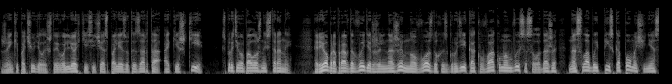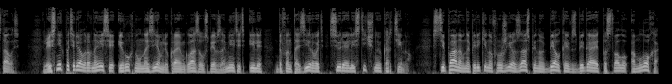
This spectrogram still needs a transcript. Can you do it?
Женьке почудилось, что его легкие сейчас полезут изо рта, а кишки — с противоположной стороны. Ребра, правда, выдержали нажим, но воздух из груди как вакуумом высосало, даже на слабый писк о помощи не осталось. Лесник потерял равновесие и рухнул на землю, краем глаза успев заметить или дофантазировать сюрреалистичную картину. Степановна, перекинув ружье за спину, белкой взбегает по стволу амлоха,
